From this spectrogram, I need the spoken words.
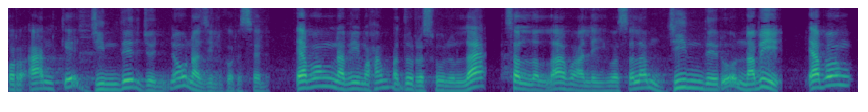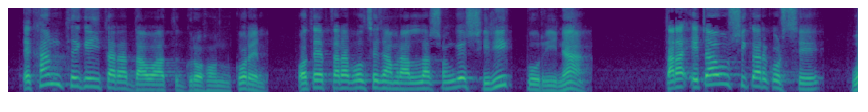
কোরআনকে জিনদের জন্যও নাজিল করেছেন এবং নবী মোহাম্মদুর রসুল্লাহ সাল্লাহ আলহি ওয়াসাল্লাম জিনদেরও নবী এবং এখান থেকেই তারা দাওয়াত গ্রহণ করেন। অতএব তারা বলছে যে আমরা আল্লাহর সঙ্গে শিরিক করি না। তারা এটাও স্বীকার করছে ও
